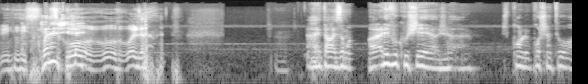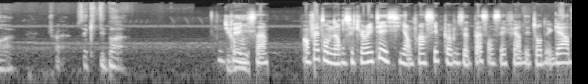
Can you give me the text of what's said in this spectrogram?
Lui, il Voilà, se fait. ro- ro- roule- Ah, t'as raison. Allez vous coucher. Je, je prends le prochain tour. euh, Je... Vous inquiétez pas. Tu Comment veilles. ça En fait, on est en sécurité ici. En principe, vous n'êtes pas censé faire des tours de garde.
